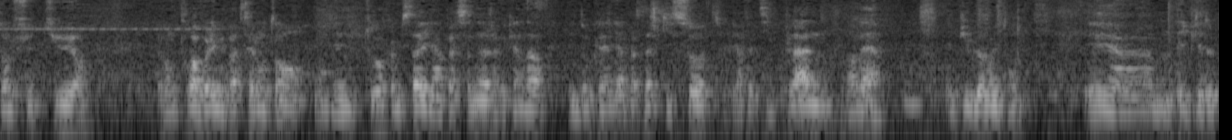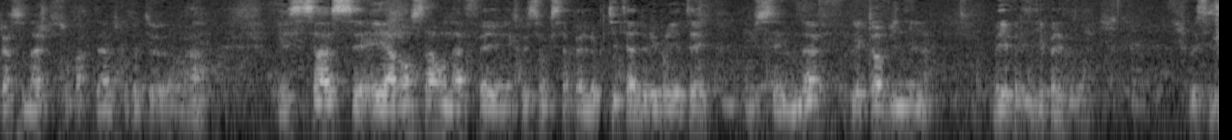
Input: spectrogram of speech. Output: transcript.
Dans le futur, on pourra voler, mais pas très longtemps. Il y a une tour comme ça, il y a un personnage avec un arbre, et donc là, il y a un personnage qui saute, et en fait, il plane dans l'air, et puis au il tombe. Et, euh, et puis il y a d'autres personnages qui sont par terre, parce qu'en fait, euh, voilà. Et ça, et avant ça, on a fait une exposition qui s'appelle le Petit Théâtre de l'ébriété, où c'est neuf lecteurs vinyles. Mais il n'y a, pas les- il y a pas les photos. Je sais pas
